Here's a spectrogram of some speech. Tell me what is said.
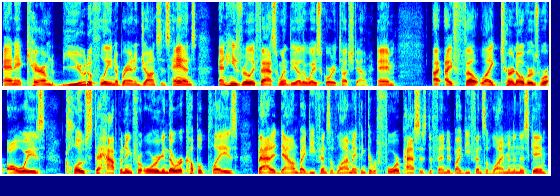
And it caromed beautifully into Brandon Johnson's hands. And he's really fast, went the other way, scored a touchdown. And I, I felt like turnovers were always close to happening for Oregon. There were a couple plays batted down by defensive linemen. I think there were four passes defended by defensive linemen in this game,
